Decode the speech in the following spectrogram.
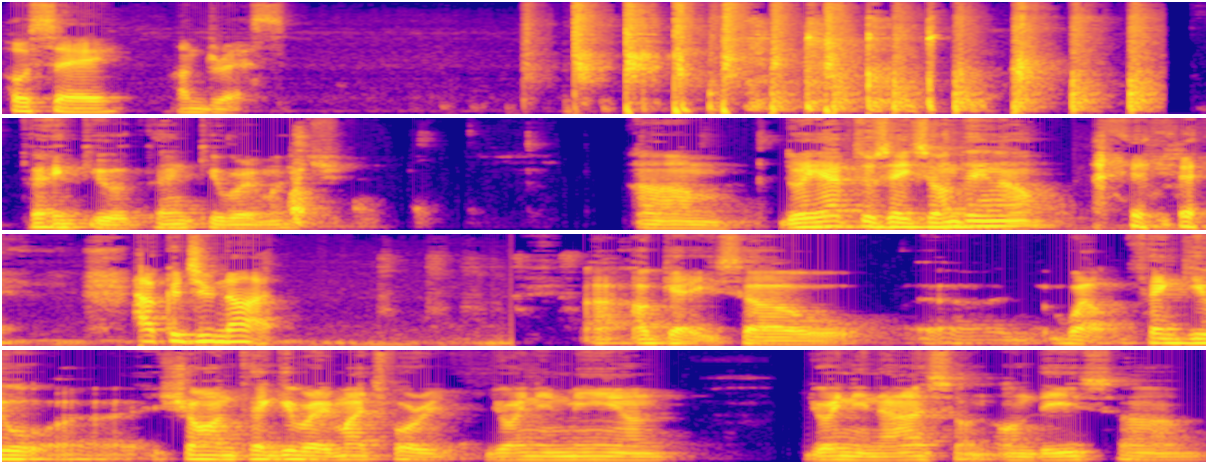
Jose Andres. Thank you. Thank you very much. Um, do I have to say something now? How could you not? Uh, okay, so, uh, well, thank you, uh, Sean. Thank you very much for joining me and joining us on, on this. Um,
